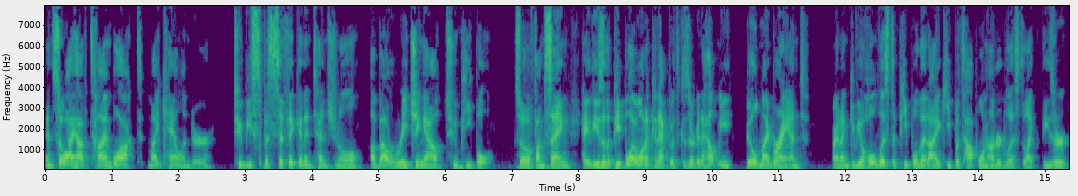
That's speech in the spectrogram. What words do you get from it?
And so I have time blocked my calendar to be specific and intentional about reaching out to people. So if I'm saying, hey, these are the people I want to connect with because they're going to help me build my brand, right? I can give you a whole list of people that I keep a top 100 list. Like these are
